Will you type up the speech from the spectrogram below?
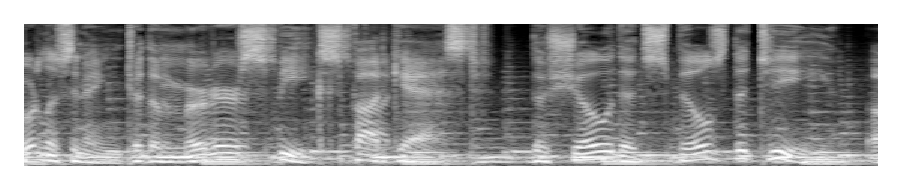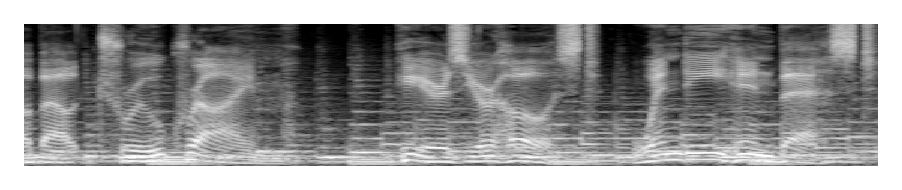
You're listening to the Murder Speaks podcast, the show that spills the tea about true crime. Here's your host, Wendy Hinbest.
